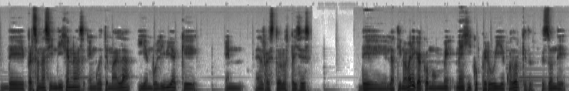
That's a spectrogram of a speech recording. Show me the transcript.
de personas indígenas en Guatemala y en Bolivia que en el resto de los países de Latinoamérica como México, Perú y Ecuador, que es donde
